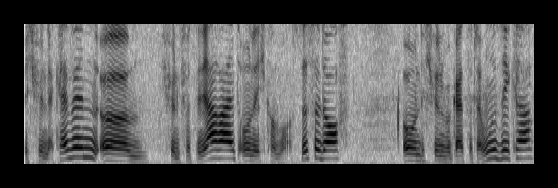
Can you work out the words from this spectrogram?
Ich bin der Kevin, ähm, ich bin 14 Jahre alt und ich komme aus Düsseldorf und ich bin begeisterter Musiker.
